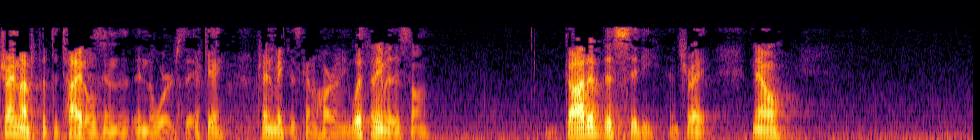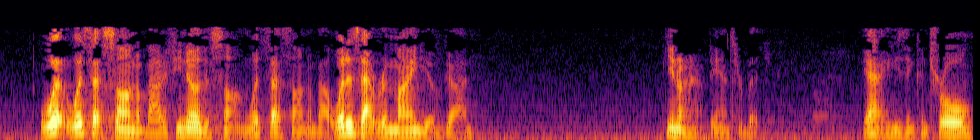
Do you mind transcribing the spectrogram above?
Trying not to put the titles in the, in the words. Okay, I'm trying to make this kind of hard on you. What's the name of this song? God of this city. That's right. Now, what, what's that song about? If you know the song, what's that song about? What does that remind you of God? You don't have to answer, but yeah, He's in control.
